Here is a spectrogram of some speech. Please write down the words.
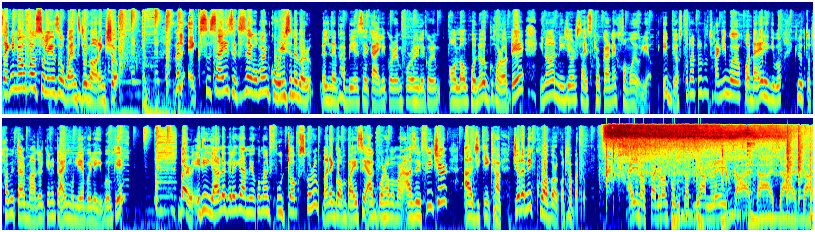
ছেকেণ্ড অভাৰ চলি আছে Wednesday morning show' well exercise exercise অকণমান কৰিছেনে বাৰু ৱেল নে ভাবি আছে কাইলৈ কৰিম পৰহিলৈ কৰিম অলপ হ'লেও ঘৰতে ইউন নিজৰ স্বাস্থ্যৰ কাৰণে সময় উলিয়াওক এই ব্যস্ততাটোতো থাকিবই সদায়ে থাকিব কিন্তু তথাপি তাৰ মাজত কিন্তু টাইম উলিয়াবই লাগিব বাৰু এতিয়া ইয়াৰ লগে লগে আমি অকণমান ফুড টক্স কৰোঁ মানে গম পাইছে আগবঢ়াম আমাৰ আজিৰ ফিচাৰ আজি কি খাম য'ত আমি খোৱা বোৱাৰ কথা পাতোঁ Aí na Instagram por isso a Jai, jai, jai, jai.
